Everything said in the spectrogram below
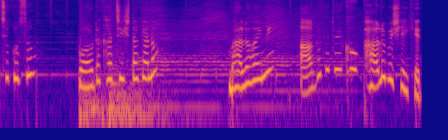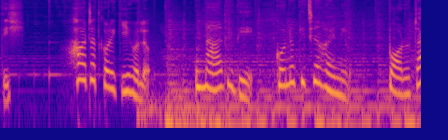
হয়েছে কুসুম? পরোটা খাচ্ছিস না কেন? ভালো হয়নি? আগে তো তুই খুব ভালোবেসেই খেতিস। হঠাৎ করে কি হলো? না দিদি কোনো কিছু হয়নি। পরোটা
